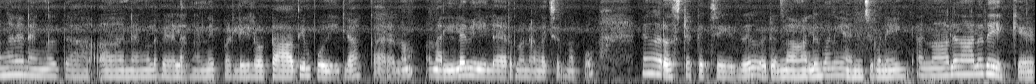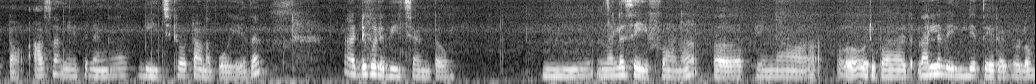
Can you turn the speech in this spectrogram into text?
അങ്ങനെ ഞങ്ങൾ ഞങ്ങൾ വേളാങ്കണ്ണി പള്ളിയിലോട്ട് ആദ്യം പോയില്ല. കാരണം നല്ല വെയിലായിരുന്നു ഞങ്ങൾ ചെന്നപ്പോൾ ഞങ്ങൾ റെസ്റ്റൊക്കെ ചെയ്ത് ഒരു നാല് മണി അഞ്ച് മണി നാല് നാലരയൊക്കെ കേട്ടോ ആ സമയത്ത് ഞങ്ങൾ ബീച്ചിലോട്ടാണ് പോയത്. അടിപൊളി ബീച്ചാണ് കേട്ടോ നല്ല സേഫാണ്. പിന്നെ ഒരുപാട് നല്ല വലിയ തിരകളും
